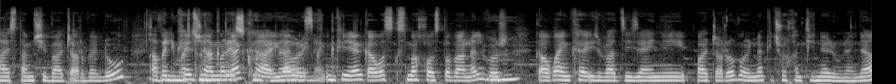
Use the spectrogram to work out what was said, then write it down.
Հայաստանում չի վաճառվելու, ավելի մրցունակ տեսք ունենա օրինակ։ Ինքը իրեն կարող սկսում է խոստովանել, որ կարող է ինքը իր վատ դիզայնի պատճառով օրինակ ինչ-որ խնդիրներ ունենա։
